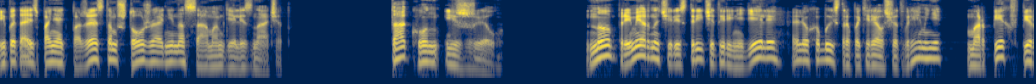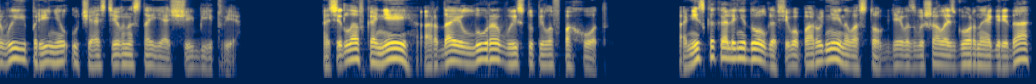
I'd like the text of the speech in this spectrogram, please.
и пытаясь понять по жестам, что же они на самом деле значат. Так он и жил. Но примерно через 3-4 недели Леха быстро потерял счет времени. Морпех впервые принял участие в настоящей битве. Оседлав коней, Орда и Лура выступила в поход. Они скакали недолго, всего пару дней на восток, где возвышалась горная гряда,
